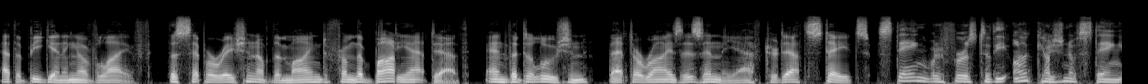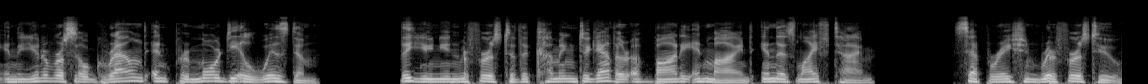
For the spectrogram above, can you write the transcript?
at the beginning of life, the separation of the mind from the body at death, and the delusion that arises in the after death states. Staying refers to the occasion of staying in the universal ground and primordial wisdom. The union refers to the coming together of body and mind in this lifetime. Separation refers to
